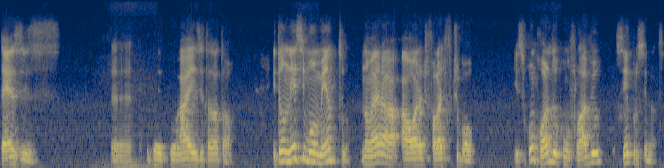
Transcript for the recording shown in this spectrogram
teses uh, intelectuais e tal, tal, tal. Então, nesse momento, não era a hora de falar de futebol. Isso concordo com o Flávio 100%.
